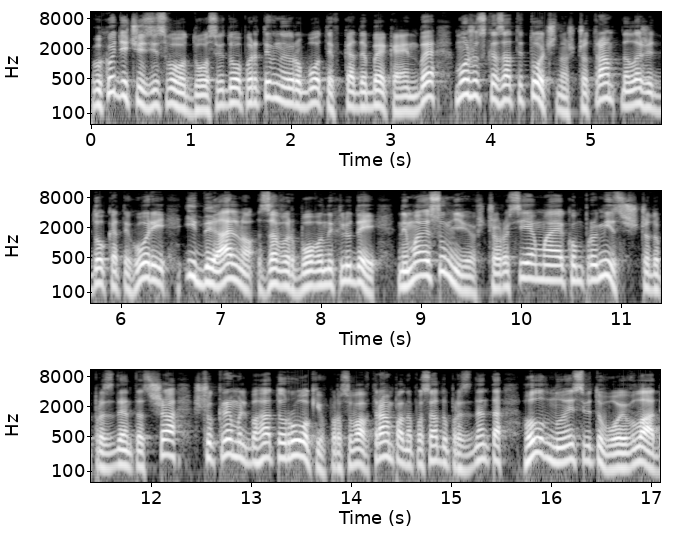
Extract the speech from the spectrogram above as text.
Виходячи зі свого досвіду оперативної роботи в КДБ КНБ, можу сказати точно, що Трамп належить до категорії ідеально завербованих людей. Немає сумнівів, що Росія має компроміс щодо президента США, що Кремль багато років просував Трампа на посаду президента головної світової влади.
